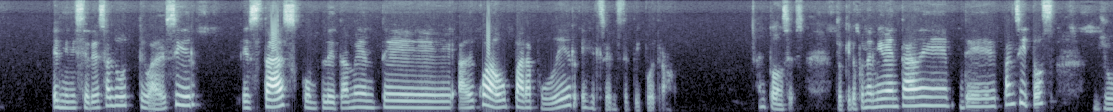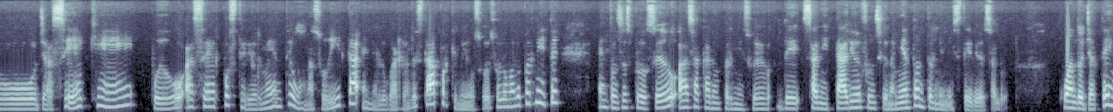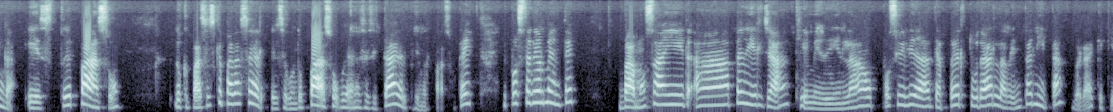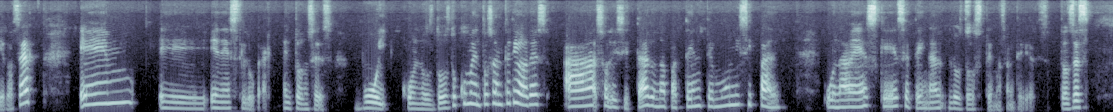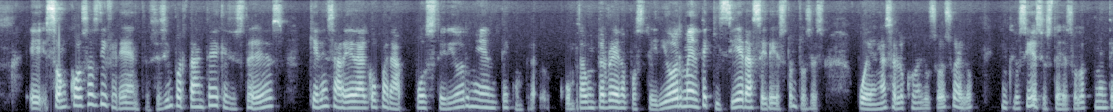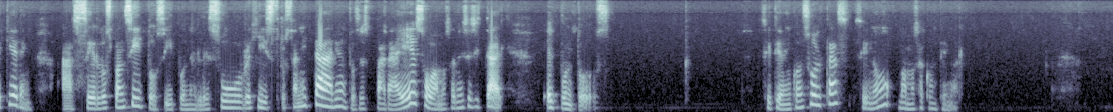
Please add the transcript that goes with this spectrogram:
el Ministerio de Salud te va a decir estás completamente adecuado para poder ejercer este tipo de trabajo. Entonces, yo quiero poner mi venta de, pancitos, yo ya sé que puedo hacer posteriormente una sodita en el lugar donde está porque mi uso solo me lo permite. Entonces procedo a sacar un permiso de, de, sanitario de funcionamiento ante el Ministerio de Salud. Cuando ya tenga este paso, lo que pasa es que para hacer el segundo paso voy a necesitar el primer paso, ¿ok? Y posteriormente vamos a ir a pedir ya que me den la posibilidad de aperturar la ventanita, ¿verdad? Que quiero hacer en, eh, en este lugar. Entonces voy con los dos documentos anteriores a solicitar una patente municipal una vez que se tengan los dos temas anteriores. Entonces, eh, son cosas diferentes. Es importante que si ustedes quieren saber algo para posteriormente comprar, un terreno, posteriormente quisiera hacer esto, entonces pueden hacerlo con el uso de suelo. Inclusive si ustedes solamente quieren hacer los pancitos y ponerle su registro sanitario, entonces para eso vamos a necesitar el punto 2. Si tienen consultas, si no, vamos a continuar.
